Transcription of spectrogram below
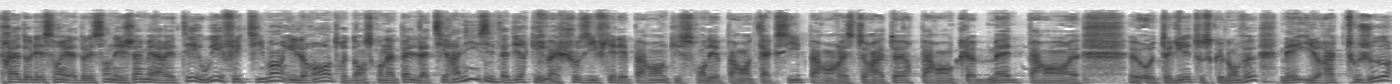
préadolescent et adolescent n'est jamais arrêté, oui, effectivement, il rentre dans ce qu'on appelle la tyrannie, c'est-à-dire qu'il va chosifier les parents qui seront des parents taxi, parents restaurateurs, parents club med, parents euh, euh, hôteliers, tout ce que l'on veut, mais il y aura toujours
